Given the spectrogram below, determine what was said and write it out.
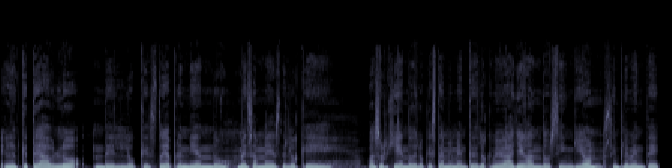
en el que te hablo de lo que estoy aprendiendo mes a mes, de lo que va surgiendo, de lo que está en mi mente, de lo que me va llegando sin guion, simplemente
